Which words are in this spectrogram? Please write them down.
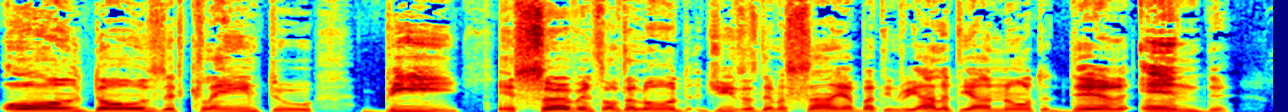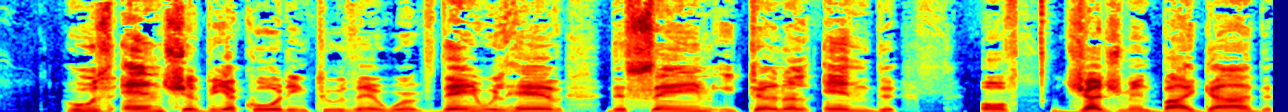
all those that claim to be a servants of the Lord Jesus the Messiah, but in reality are not their end, whose end shall be according to their works. They will have the same eternal end of judgment by God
